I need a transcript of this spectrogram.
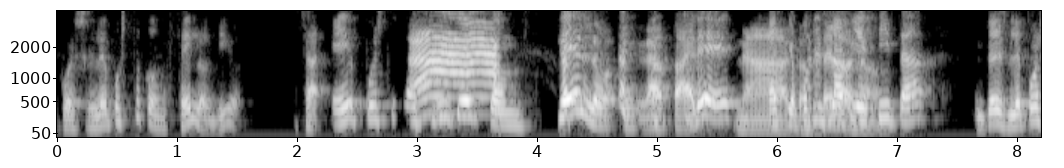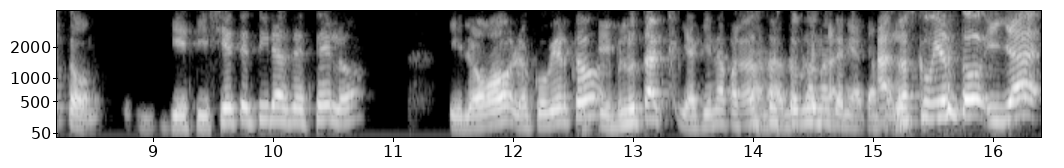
Pues lo he puesto con celo, tío. O sea, he puesto ¡Ah! con celo en la pared. Nah, es que pones la no. piecita, entonces le he puesto 17 tiras de celo y luego lo he cubierto Y Blue Tack. y aquí no ha has pasado nada. Blue no Tack. tenía Ah, lo has cubierto y ya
